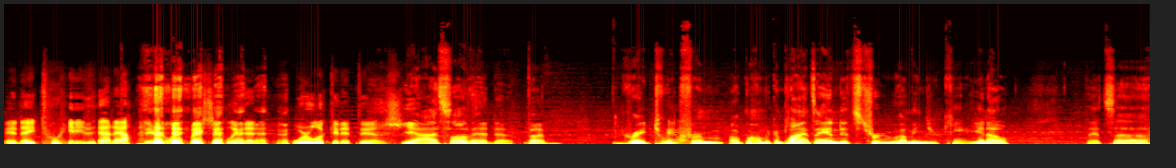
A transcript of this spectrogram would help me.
and they tweeted that out there, like basically that we're looking at this. Yeah, I saw that. Uh, uh, great tweet from Oklahoma Compliance, and it's true. I mean, you can't, you know, that's uh,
